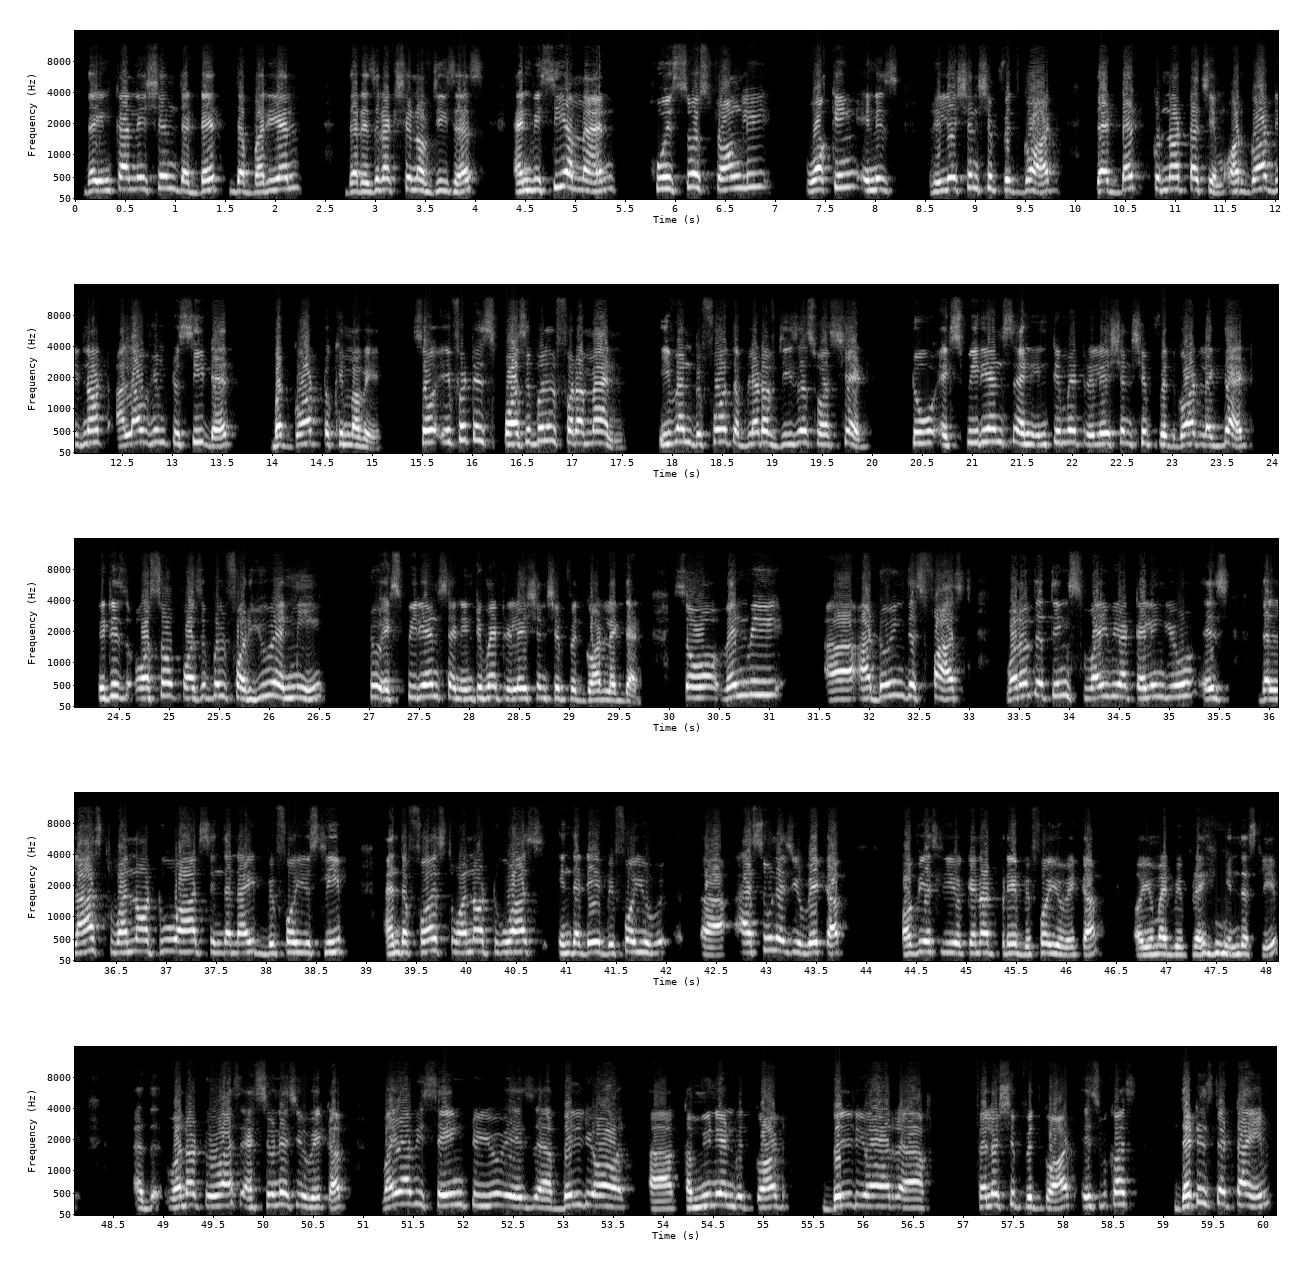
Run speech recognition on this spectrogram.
the incarnation, the death, the burial, the resurrection of Jesus. And we see a man who is so strongly walking in his relationship with God that death could not touch him, or God did not allow him to see death, but God took him away. So if it is possible for a man, even before the blood of Jesus was shed, to experience an intimate relationship with God like that, it is also possible for you and me to experience an intimate relationship with God like that. So when we uh, are doing this fast, one of the things why we are telling you is the last one or two hours in the night before you sleep and the first one or two hours in the day before you uh, as soon as you wake up obviously you cannot pray before you wake up or you might be praying in the sleep. Uh, the one or two hours as soon as you wake up why are we saying to you is uh, build your uh, communion with god build your uh, fellowship with god is because that is the time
